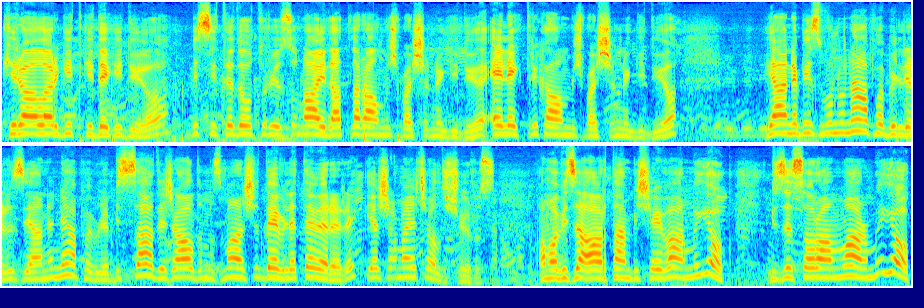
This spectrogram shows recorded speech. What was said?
Kiralar gitgide gidiyor. Bir sitede oturuyorsun aidatlar almış başını gidiyor. Elektrik almış başını gidiyor. Yani biz bunu ne yapabiliriz yani ne yapabiliriz? Biz sadece aldığımız maaşı devlete vererek yaşamaya çalışıyoruz. Ama bize artan bir şey var mı? Yok. Bize soran var mı? Yok.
